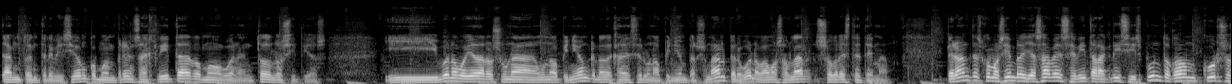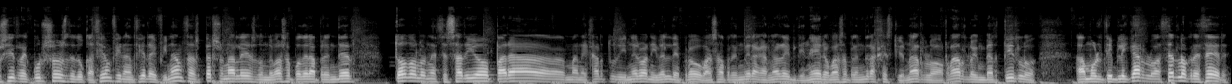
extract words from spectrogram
tanto en televisión como en prensa escrita, como bueno, en todos los sitios. Y bueno, voy a daros una, opinión que no deja de ser una opinión personal, pero bueno, vamos a hablar sobre este tema. Pero antes, como siempre, ya sabes, evitalacrisis.com, cursos y recursos de educación financiera y finanzas personales, donde vas a poder aprender todo lo necesario para manejar tu dinero a nivel de pro. Vas a aprender a ganar el dinero, vas a aprender a gestionarlo, a ahorrarlo, a invertirlo, a multiplicarlo, a hacerlo crecer.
